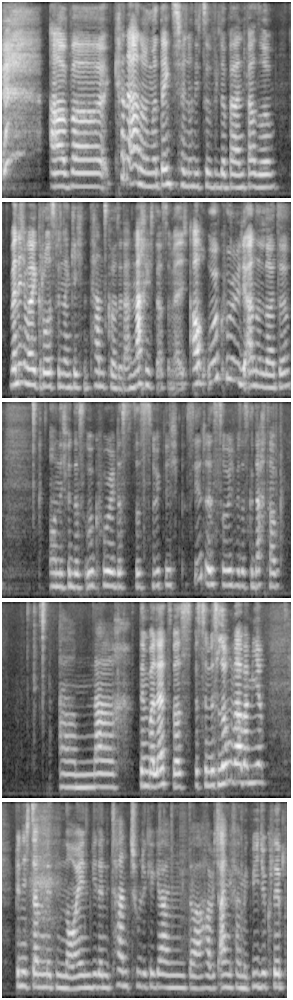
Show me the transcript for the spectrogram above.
aber keine Ahnung, man denkt sich halt noch nicht so viel dabei. Und ich war so, wenn ich mal groß bin, dann gehe ich in Tanzkurse, dann mache ich das. Dann werde ich auch urcool wie die anderen Leute. Und ich finde das urcool, dass das wirklich passiert ist, so wie ich mir das gedacht habe. Ähm, nach dem Ballett, was ein bisschen misslungen war bei mir, bin ich dann mit neun wieder in die Tanzschule gegangen. Da habe ich angefangen mit Videoclip.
